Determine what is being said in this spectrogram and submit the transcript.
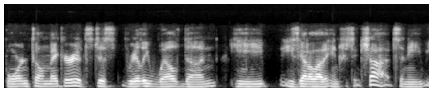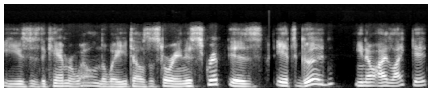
born filmmaker. It's just really well done. He he's got a lot of interesting shots and he, he uses the camera well in the way he tells the story. And his script is it's good you know, I liked it.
